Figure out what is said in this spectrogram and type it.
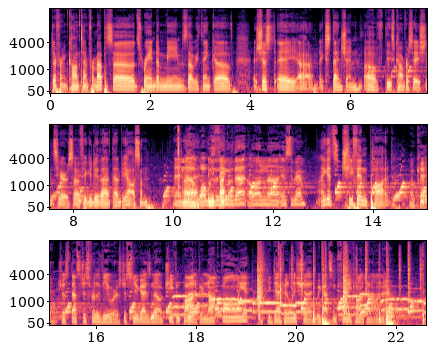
different content from episodes, random memes that we think of. It's just a uh, extension of these conversations here. So if you could do that, that'd be awesome. And uh, Uh, what was the fi- name of that on uh, Instagram? I think it's Chiefin Pod. Okay, just that's just for the viewers, just so you guys know. Chiefin Pod, if you're not following it, you definitely should. We got some funny content on there.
